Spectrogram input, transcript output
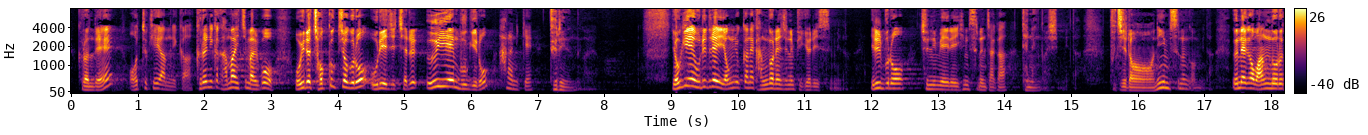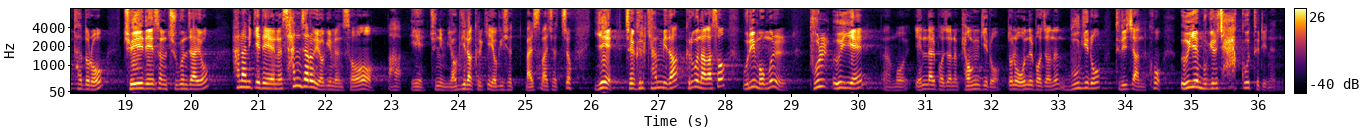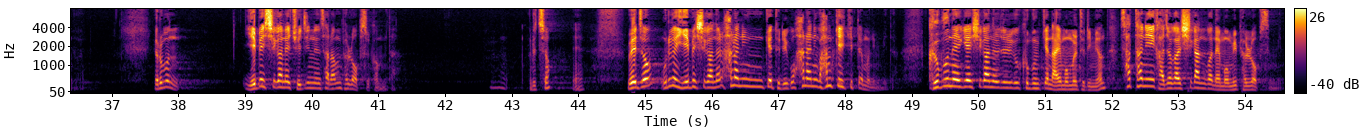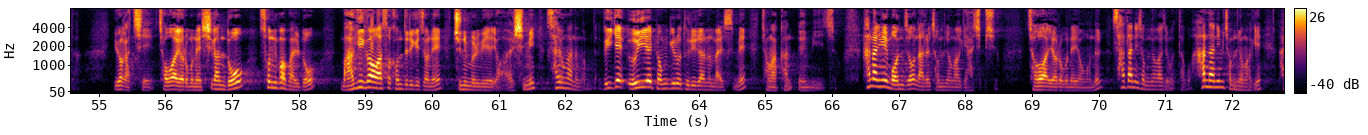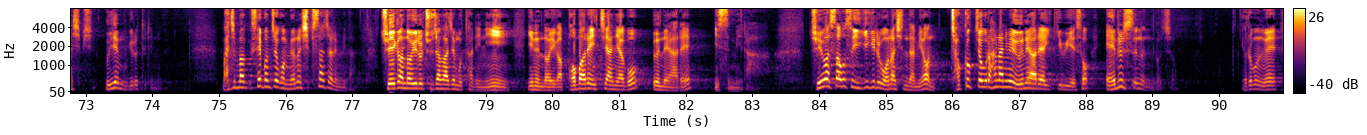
그런데 어떻게 해야 합니까? 그러니까 가만히 있지 말고 오히려 적극적으로 우리의 지체를 의의 무기로 하나님께 드리는 거예요. 여기에 우리들의 영육간에 강건해지는 비결이 있습니다. 일부러 주님의 일에 힘쓰는 자가 되는 것입니다. 부지런히 힘쓰는 겁니다. 은혜가 왕노릇하도록 죄에 대해서는 죽은 자요, 하나님께 대해서는 산자로 여기면서 아, 예, 주님 여기라 그렇게 여기셨 말씀하셨죠? 예, 제가 그렇게 합니다. 그리고 나가서 우리 몸을 불의의 어, 뭐 옛날 버전은 병기로 또는 오늘 버전은 무기로 드리지 않고 의의 무기로 자꾸 드리는. 여러분, 예배 시간에 죄 짓는 사람은 별로 없을 겁니다. 그렇죠? 예. 왜죠? 우리가 예배 시간을 하나님께 드리고 하나님과 함께 있기 때문입니다. 그분에게 시간을 드리고 그분께 나의 몸을 드리면 사탄이 가져갈 시간과 내 몸이 별로 없습니다. 이와 같이 저와 여러분의 시간도 손과 발도 마귀가 와서 건드리기 전에 주님을 위해 열심히 사용하는 겁니다. 이게 의의 병기로 드리라는 말씀의 정확한 의미이죠. 하나님이 먼저 나를 점령하게 하십시오. 저와 여러분의 영혼을 사단이 점령하지 못하고 하나님이 점령하게 하십시오. 의의 무기로 드리는 거예요. 마지막 세 번째 권면은 14절입니다. 죄가 너희를 주장하지 못하리니 이는 너희가 법 아래 있지 아니하고 은혜 아래 있습니다. 죄와 싸워서 이기기를 원하신다면 적극적으로 하나님의 은혜 아래 있기 위해서 애를 쓰는 거죠. 여러분 왜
